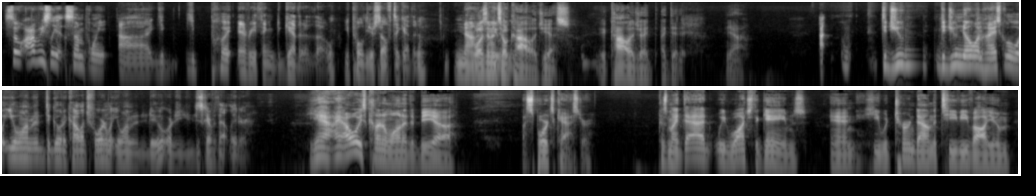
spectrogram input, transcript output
So obviously, at some point, uh, you you put everything together. Though you pulled yourself together. Not It wasn't until college, yes. At college I I did it. Yeah. Did you did you know in high school what you wanted to go to college for and what you wanted to do, or did you discover that later? Yeah, I always kind of wanted to be a a sportscaster because my dad we'd watch the games and he would turn down the TV volume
